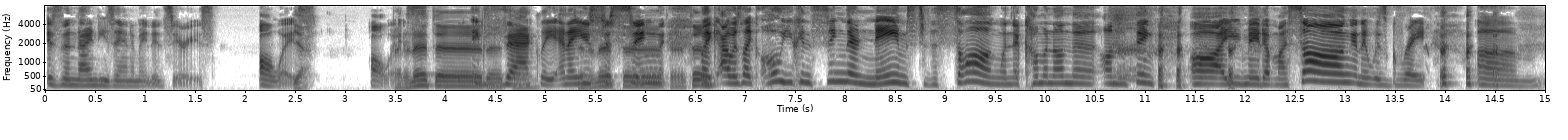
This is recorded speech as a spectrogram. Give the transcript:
is the 90s animated series. Always. Yeah. Always. Exactly. And I used to sing like I was like, "Oh, you can sing their names to the song when they're coming on the on the thing." oh, I made up my song and it was great. Um,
